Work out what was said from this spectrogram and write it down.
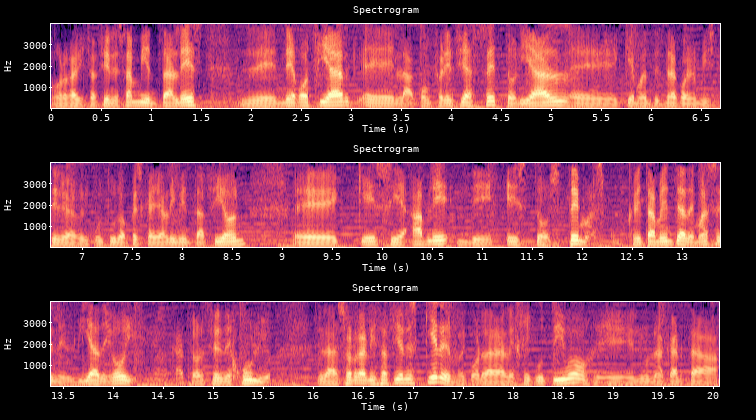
organizaciones ambientales negociar la conferencia sectorial eh, que mantendrá con el Ministerio de Agricultura, Pesca y Alimentación eh, que se hable de estos temas. Concretamente, además, en el día de hoy, el 14 de julio, las organizaciones quieren recordar al Ejecutivo en una carta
